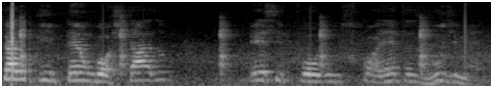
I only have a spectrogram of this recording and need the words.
Espero que tenham gostado. Esses foram os 40 rudimentos.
